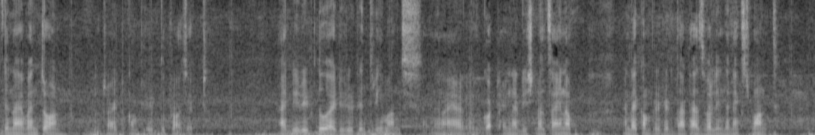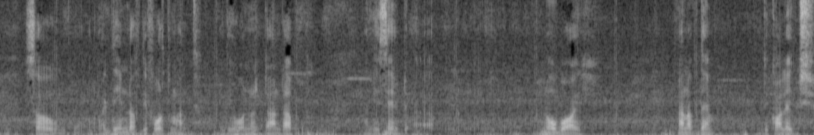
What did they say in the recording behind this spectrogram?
Then I went on and tried to complete the project. I did it though I did it in three months, and then I got an additional sign up, and I completed that as well in the next month so at the end of the fourth month, the owner turned up and he said, uh, No boy, none of them, the college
